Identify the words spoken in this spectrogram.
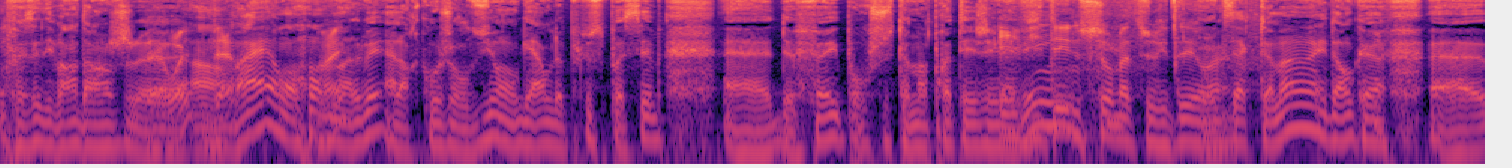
on faisait des vendanges euh, Ben ouais, en vert. verre, on, Ouais. enlevait, alors qu'aujourd'hui, on garde le plus possible euh, de feuilles pour justement protéger la Éviter vigne. une surmaturité, ouais. Exactement. Et donc, euh, euh,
